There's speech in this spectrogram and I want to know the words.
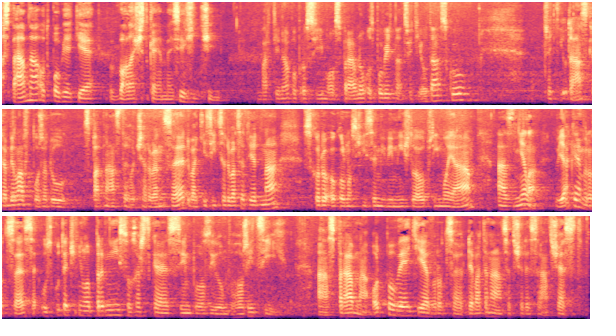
A správná odpověď je Valašské Meziříčí. Martina, poprosím o správnou odpověď na třetí otázku. Třetí otázka byla v pořadu z 15. července 2021. Shodou okolností jsem ji vymýšlel přímo já a zněla, v jakém roce se uskutečnilo první sochařské sympozium v Hořicích. A správná odpověď je v roce 1966.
